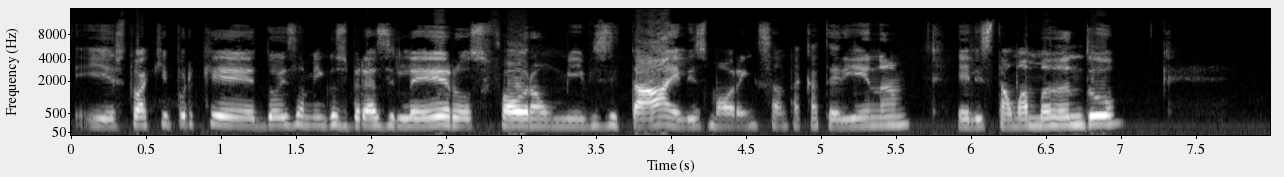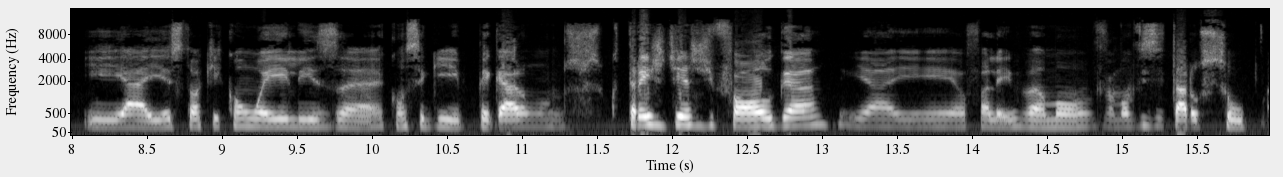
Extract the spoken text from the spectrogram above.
E estou aqui porque dois amigos brasileiros foram me visitar. Eles moram em Santa Catarina. Eles estão amando. E aí estou aqui com eles. É, consegui pegar uns três dias de folga. E aí eu falei, vamos, vamos visitar o sul.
